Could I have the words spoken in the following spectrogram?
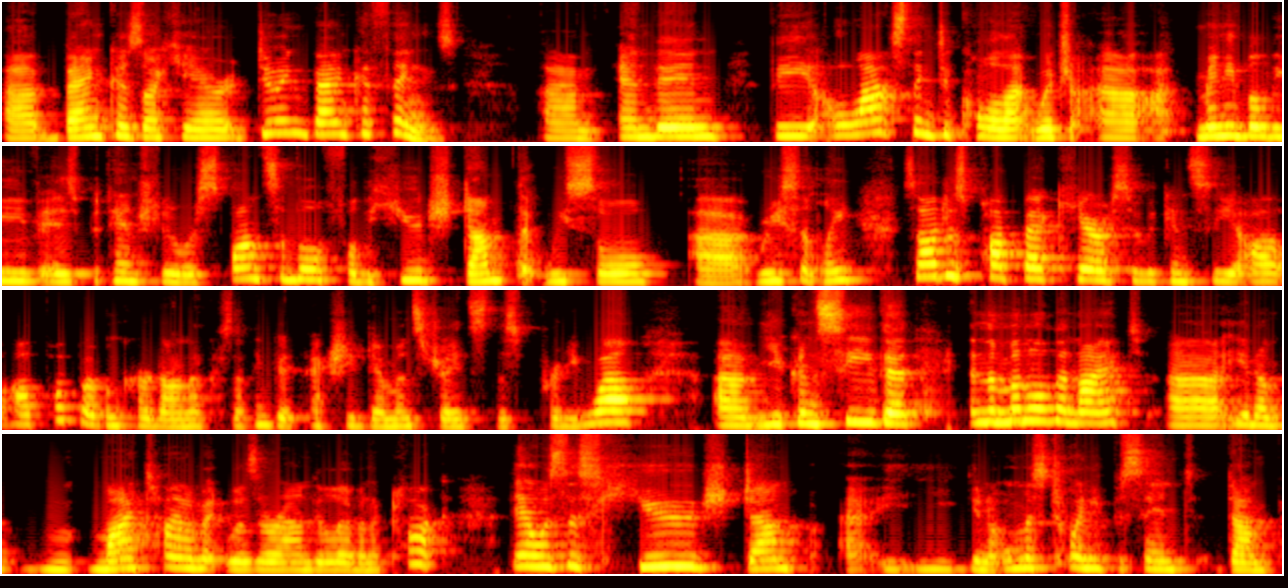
Uh, bankers are here doing banker things. Um, and then the last thing to call out, which uh, many believe is potentially responsible for the huge dump that we saw uh, recently. So I'll just pop back here so we can see. I'll, I'll pop open Cardano because I think it actually demonstrates this pretty well. Um, you can see that in the middle of the night, uh, you know, my time it was around 11 o'clock. There was this huge dump, uh, you know, almost 20% dump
